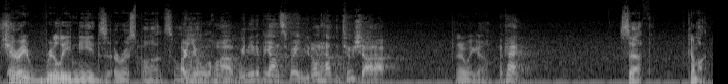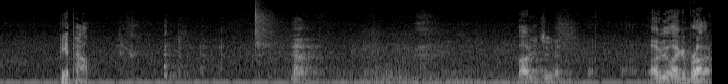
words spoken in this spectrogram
Jerry really needs a response. Hold Are you? Hold on. We need to be on screen. You don't have the two shot out. There we go. Okay. Seth, come on. Be a pal. Love you, Judah. Love you like a brother.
